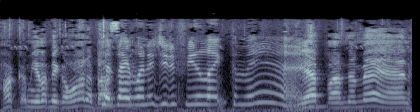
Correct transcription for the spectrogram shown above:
how come you let me go on about Because I wanted you to feel like the man. Yep, I'm the man.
